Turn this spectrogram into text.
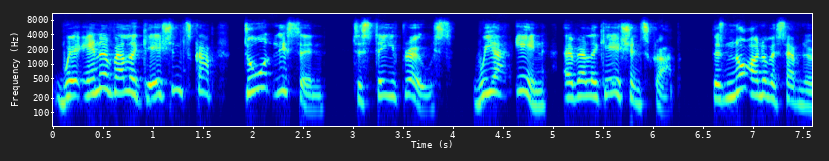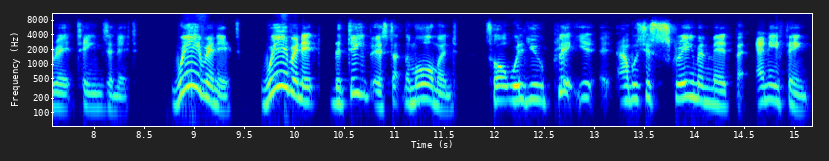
"We're in a relegation scrap. Don't listen to Steve Bruce. We are in a relegation scrap. There's not another seven or eight teams in it. We're in it. We're in it the deepest at the moment. So will you play? I was just screaming, mate, for anything.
